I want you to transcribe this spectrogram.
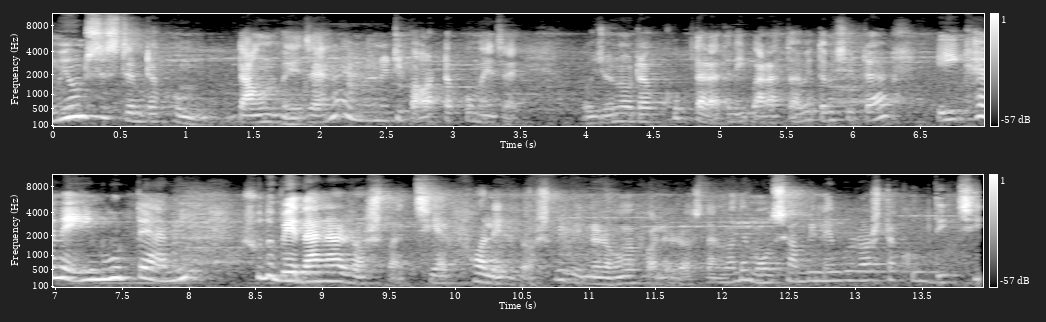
ইমিউন সিস্টেমটা কম ডাউন হয়ে যায়, না? ইমিউনিটি পাওয়ারটা কমে যায়। ওই জন্য ওটা খুব তাড়াতাড়ি বাড়াতে হবে। তবে সেটা এইখানে, এই মুহূর্তে আমি শুধু বেদানার রস পাচ্ছি আর ফলের রস, বিভিন্ন রকমের ফলের রস। তার মধ্যে মৌসাম্বি লেবুর রসটা খুব দিচ্ছি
